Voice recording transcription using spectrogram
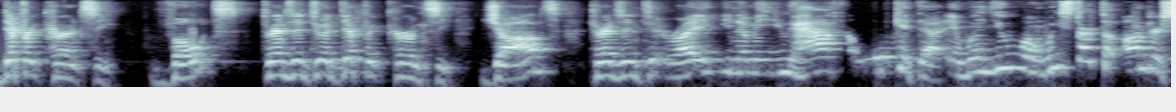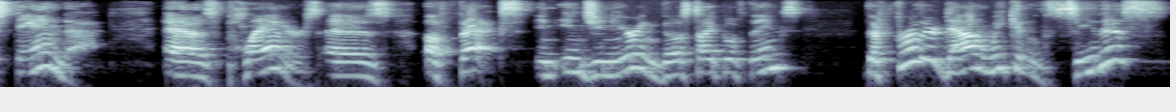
Different currency. Votes turns into a different currency. Jobs turns into right. You know, I mean, you have to look at that. And when you when we start to understand that as planners, as effects in engineering those type of things, the further down we can see this,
